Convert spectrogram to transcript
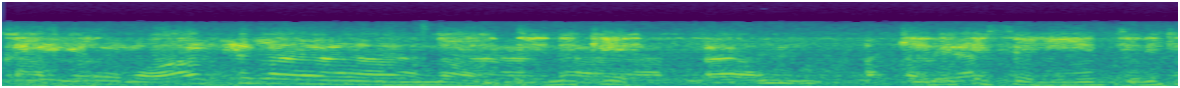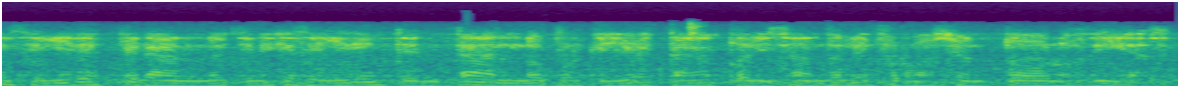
tiene que Carlos. renovarse la... No, tiene que- actualidad? que seguir, tienes que seguir esperando, tienes que seguir intentando, porque ellos están actualizando la información todos los días.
